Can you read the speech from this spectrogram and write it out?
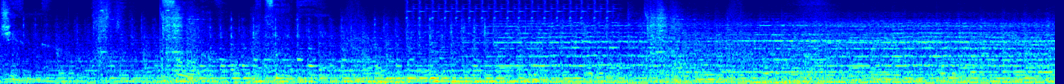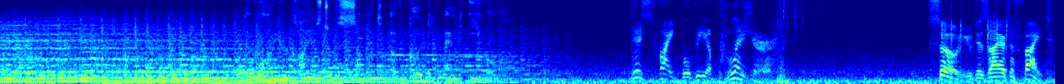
Jin. Soul of Mitsurugi. The warrior climbs to the summit of good and evil. This fight will be a pleasure. So, you desire to fight?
